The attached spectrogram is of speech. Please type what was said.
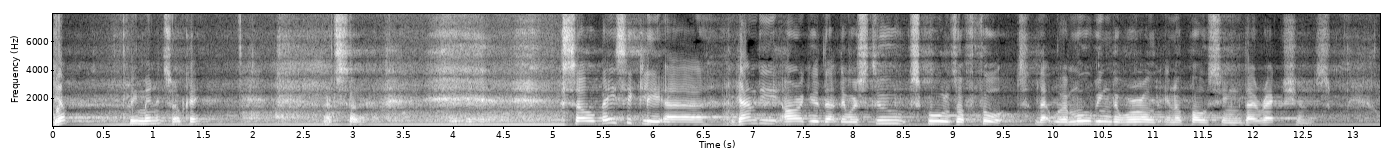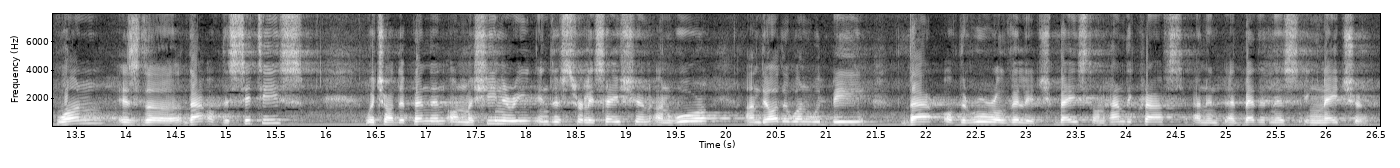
Yep, three minutes, okay. That's. Uh, so basically, uh, Gandhi argued that there was two schools of thought that were moving the world in opposing directions. One is the, that of the cities, which are dependent on machinery, industrialization, and war, and the other one would be that of the rural village, based on handicrafts and embeddedness in nature.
